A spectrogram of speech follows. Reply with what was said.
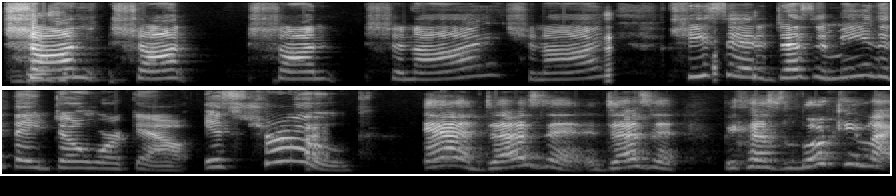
Sean Sean Sean Shania Shania she said it doesn't mean that they don't work out. It's true. Yeah, it doesn't. It doesn't because looking like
